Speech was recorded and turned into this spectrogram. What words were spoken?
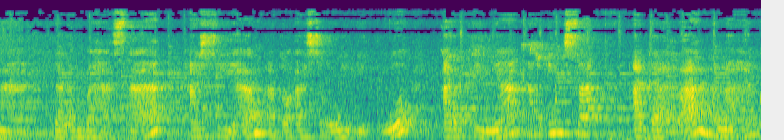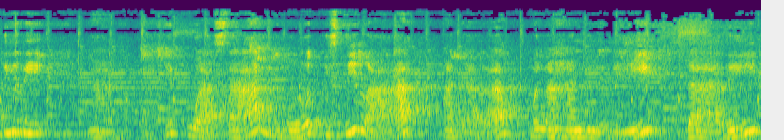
Nah, dalam bahasa asyam atau asrom itu artinya al-imsak adalah menahan diri. Nah, jadi puasa menurut istilah adalah menahan diri dari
